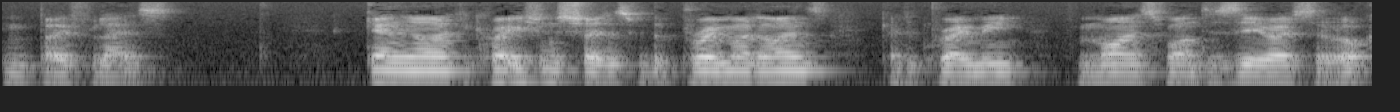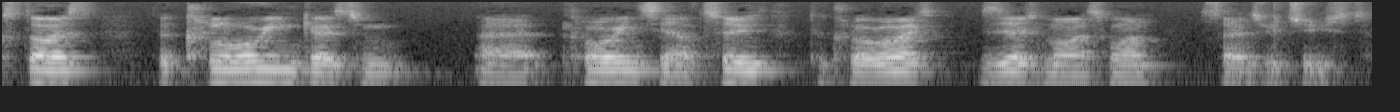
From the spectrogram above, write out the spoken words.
in both layers. Again, the ionic equation shows us with the bromide ions go to bromine from minus 1 to 0, so oxidised. The chlorine goes from uh, chlorine Cl2 to chloride, 0 to minus 1, so it's reduced.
